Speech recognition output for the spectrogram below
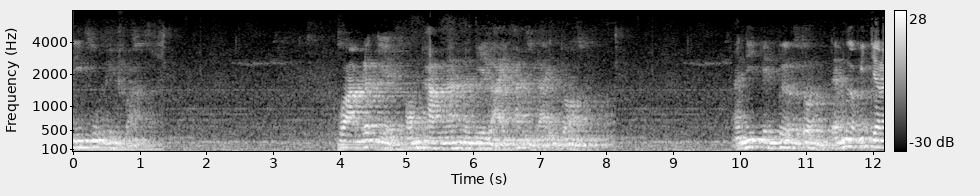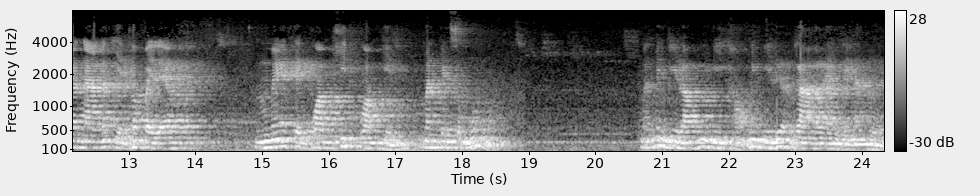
นี้พูดให้ฟังความละเอียดของธรรมนั้นมันมีหลายขั้นหลายตอน อันนี้เป็นเบื้องต้น แต่เมื่อพิจารณาละเอียดเข้าไปแล้ว แม้แต่ความคิดความเห็น มันเป็นสมมุติ มันไม่มีเราไม่มีเขาไม่มีเรื่องราวอะไรในนั้นเลย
